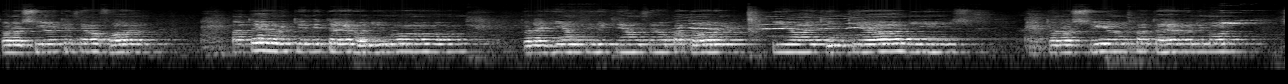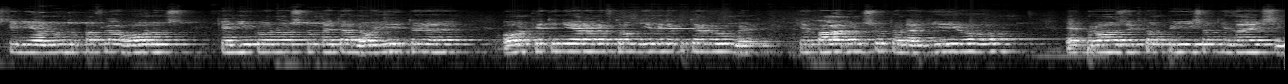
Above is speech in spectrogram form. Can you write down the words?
των Οσίων και Θεοφόρων, πατέρων και μητέρων ημών, των Αγίων και Δικαίων Θεοπατώρων, Ιωακήμ και Άνης, των Οσίων πατέρων ημών, Στυλιανού του Παφλαγόνος και Νίκονος του Μετανοήτε, όν και την ιεράν αυτό μνήμην επιτελούμε, και πάντων σου των Αγίων, επρόζεκτων ποιήσεων και δάησιν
